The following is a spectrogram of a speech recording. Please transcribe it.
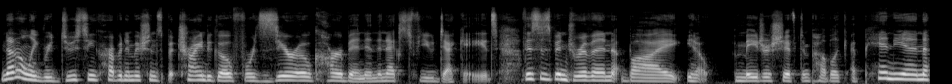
not only reducing carbon emissions, but trying to go for zero carbon in the next few decades. This has been driven by, you know, major shift in public opinion,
